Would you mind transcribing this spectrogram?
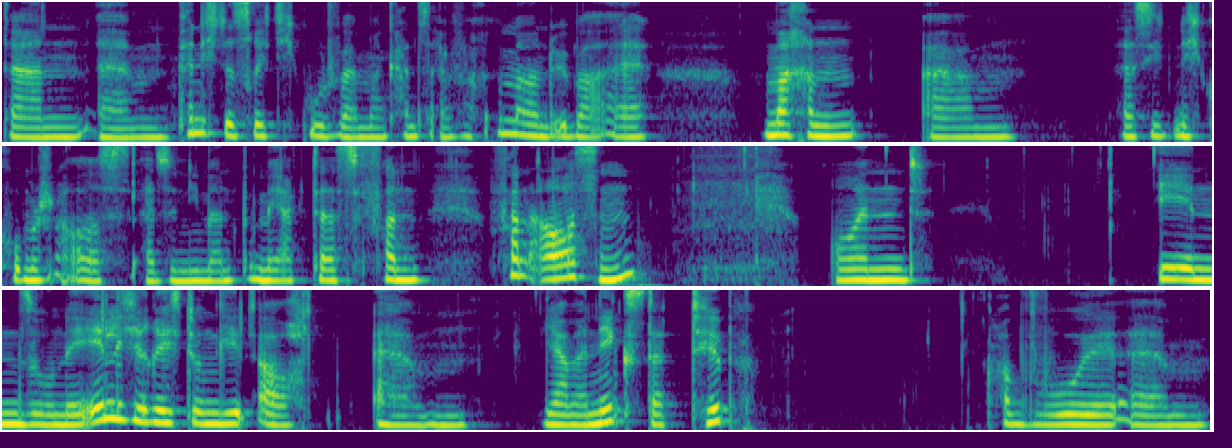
dann ähm, finde ich das richtig gut, weil man kann es einfach immer und überall machen. Ähm, das sieht nicht komisch aus, also niemand bemerkt das von, von außen. Und in so eine ähnliche Richtung geht auch ähm, ja mein nächster Tipp, obwohl ähm,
